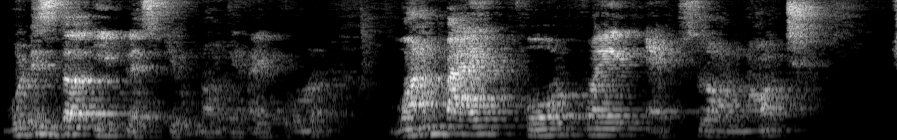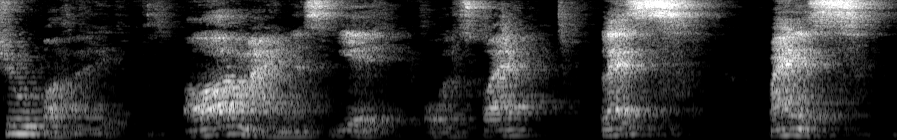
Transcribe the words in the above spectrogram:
what is the E plus Q? Now again write formula. 1 by 4 pi epsilon naught Q by R minus A whole square plus minus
